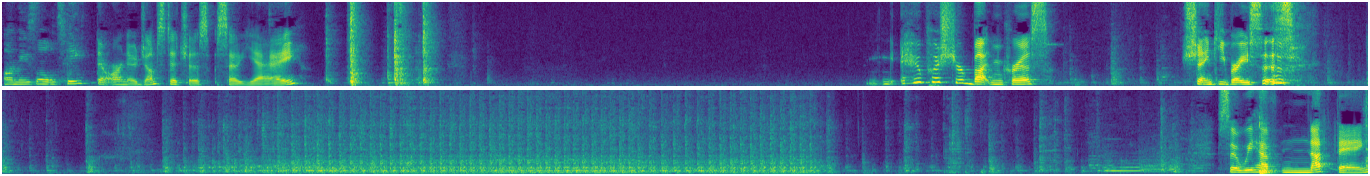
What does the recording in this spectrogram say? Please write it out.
on these little teeth, there are no jump stitches, so yay. Who pushed your button, Chris? Shanky braces. So we have nothing.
